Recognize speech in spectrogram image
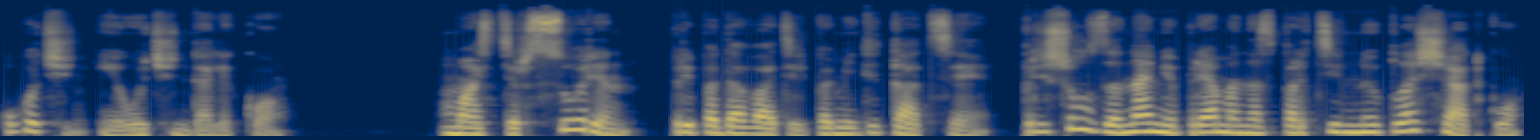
очень и очень далеко. Мастер Сорин, преподаватель по медитации, пришел за нами прямо на спортивную площадку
